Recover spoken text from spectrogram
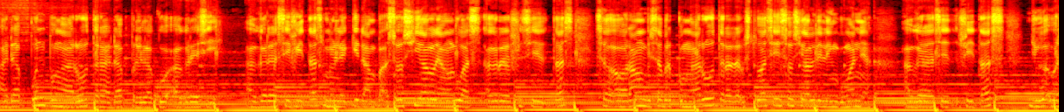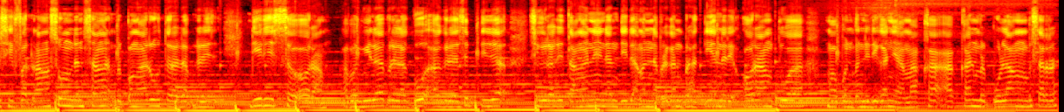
Adapun pengaruh terhadap perilaku agresi. Agresivitas memiliki dampak sosial yang luas. Agresivitas seorang bisa berpengaruh terhadap situasi sosial di lingkungannya. Agresivitas juga bersifat langsung dan sangat berpengaruh terhadap diri, diri seorang. Apabila perilaku agresif tidak segera ditangani dan tidak mendapatkan perhatian dari orang tua maupun pendidikannya, maka akan berpulang besar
